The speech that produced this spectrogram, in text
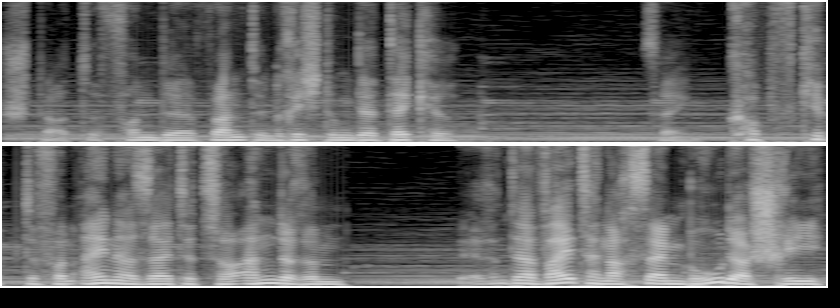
starrte von der Wand in Richtung der Decke. Sein Kopf kippte von einer Seite zur anderen, während er weiter nach seinem Bruder schrie.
